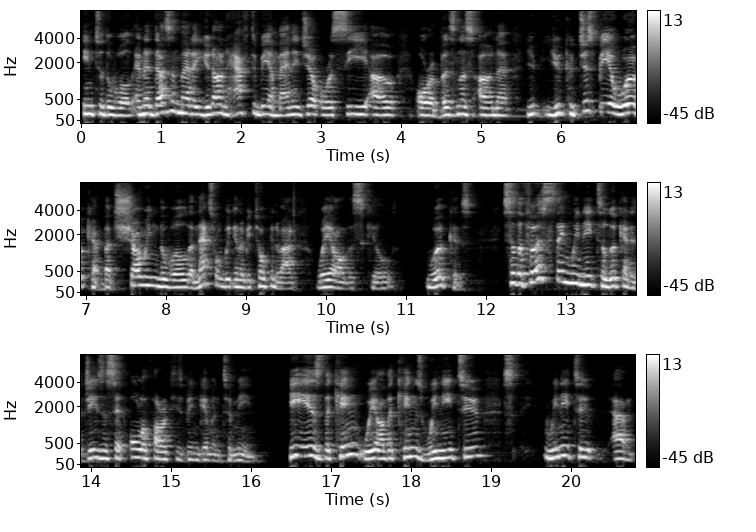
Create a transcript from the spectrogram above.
into the world. And it doesn't matter, you don't have to be a manager or a CEO or a business owner. You, you could just be a worker, but showing the world. And that's what we're going to be talking about. Where are the skilled? Workers. So the first thing we need to look at is Jesus said, All authority has been given to me. He is the king. We are the kings. We need to we need to um,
